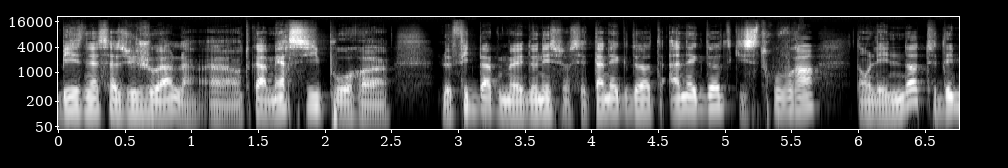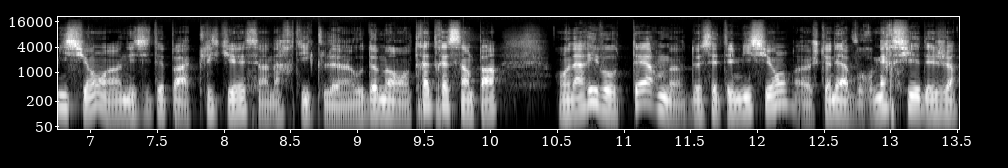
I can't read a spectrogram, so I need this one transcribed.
business as usual. Euh, en tout cas, merci pour euh, le feedback que vous m'avez donné sur cette anecdote. Anecdote qui se trouvera dans les notes d'émission. Hein. N'hésitez pas à cliquer, c'est un article euh, au demeurant très très sympa. On arrive au terme de cette émission. je tenais à vous remercier déjà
